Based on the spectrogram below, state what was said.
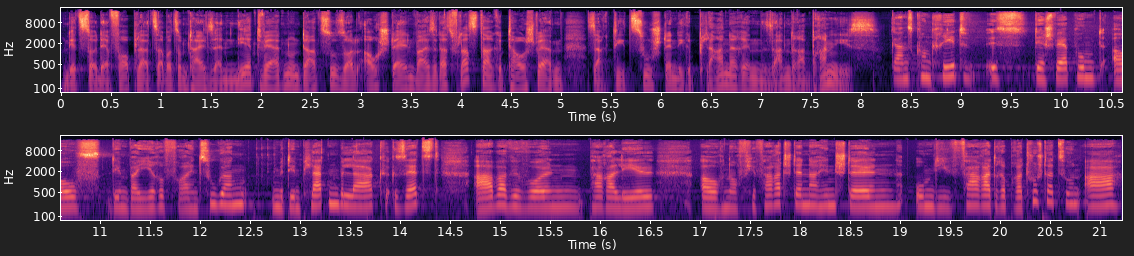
Und jetzt soll der Vorplatz aber zum Teil saniert werden und dazu soll auch stellenweise das Pflaster getauscht werden, sagt die zuständige Planerin Sandra Brannis. Ganz konkret ist der Schwerpunkt auf dem barrierefreien Zugang mit dem Plattenbelag gesetzt, aber wir wollen parallel auch noch vier Fahrradständer hinstellen, um die Fahrradreparaturstation A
